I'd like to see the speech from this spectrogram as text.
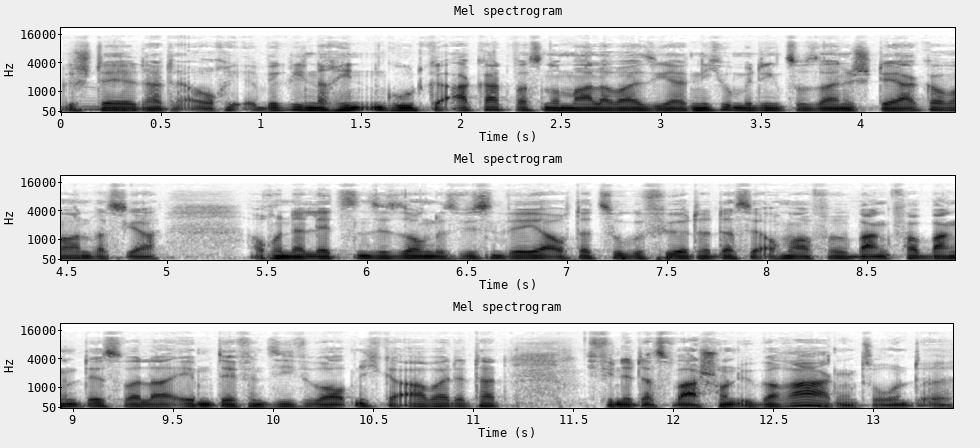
gestellt, hat auch wirklich nach hinten gut geackert, was normalerweise ja nicht unbedingt so seine Stärke war und was ja auch in der letzten Saison, das wissen wir ja auch dazu geführt hat, dass er auch mal auf der Bank verbannt ist, weil er eben defensiv überhaupt nicht gearbeitet hat. Ich finde, das war schon überragend so und äh,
